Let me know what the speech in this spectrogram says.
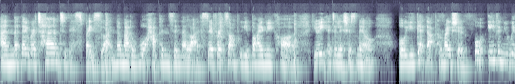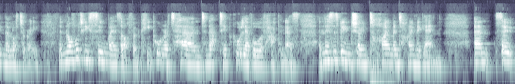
and that they return to this baseline no matter what happens in their life. So, for example, you buy a new car, you eat a delicious meal, or you get that promotion, or even you win the lottery, the novelty soon wears off and people return to that typical level of happiness. And this has been shown time and time again. Um, so,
